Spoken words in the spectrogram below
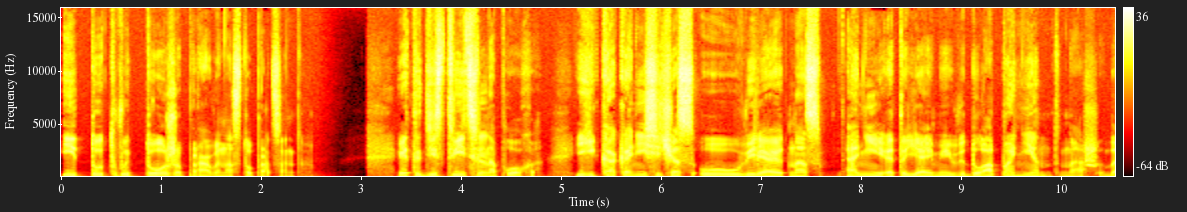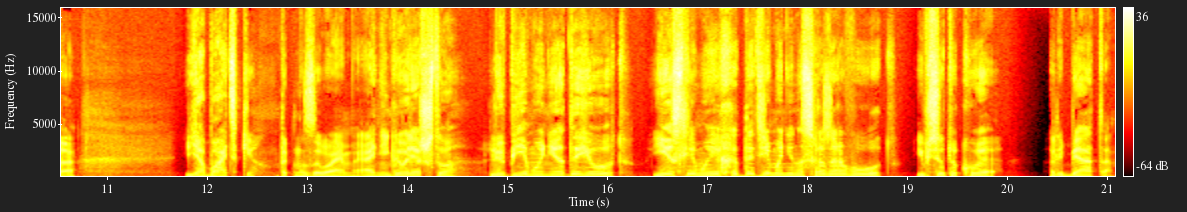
И тут вы тоже правы на 100%. Это действительно плохо. И как они сейчас уверяют нас, они, это я имею в виду, оппоненты наши, да, я батьки, так называемые, они говорят, что любимую не отдают. Если мы их отдадим, они нас разорвут. И все такое. Ребята,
